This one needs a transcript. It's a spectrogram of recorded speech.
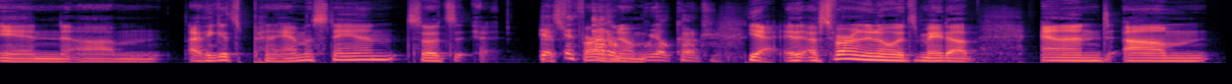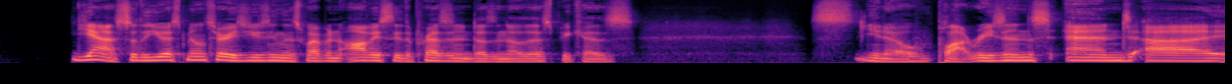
in um, I think it's Panamistan. So it's as it's far as I know, real country. yeah, as far as I know, it's made up. And um, yeah, so the U.S. military is using this weapon. Obviously, the president doesn't know this because, you know, plot reasons. And uh,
